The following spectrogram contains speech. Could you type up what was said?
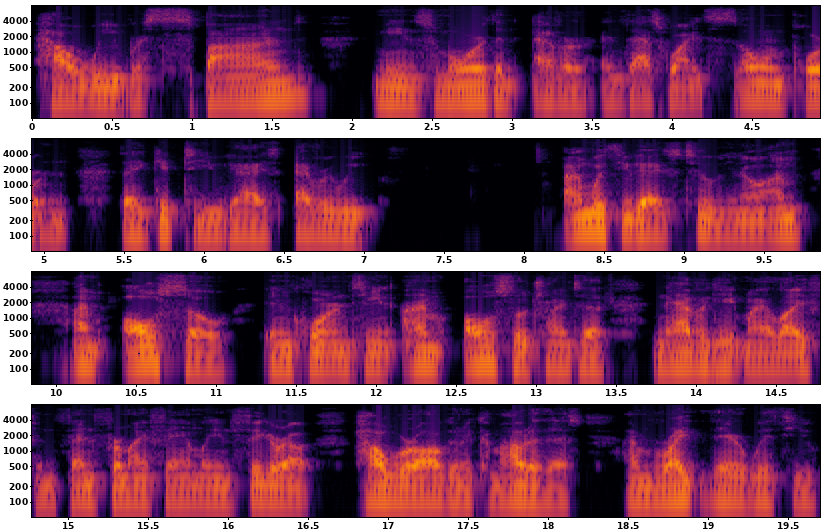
how we respond means more than ever. And that's why it's so important that I get to you guys every week. I'm with you guys too. You know, I'm I'm also in quarantine. I'm also trying to navigate my life and fend for my family and figure out how we're all going to come out of this. I'm right there with you.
